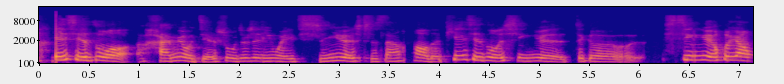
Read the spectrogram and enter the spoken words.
天蝎座还没有结束，就是因为十一月十三号的天蝎座新月，这个新月会让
